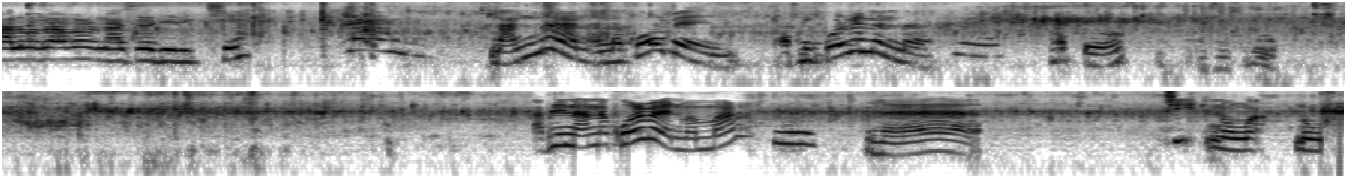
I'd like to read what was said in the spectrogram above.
ভালোভাবে আবার নাড়াচাড়া দিয়ে দিচ্ছি। রান্না রান্না করবেন? আপনি করবেন রান্না হ্যাঁ। তো। আপনি রান্না করবেন মাম্মা? হ্যাঁ। ছি নোংরা নোংরা।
